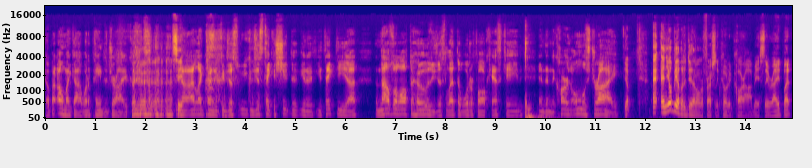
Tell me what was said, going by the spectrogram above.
But oh my god, what a pain to dry! Because you know, I like when you can just you can just take a sheet. That, you know, you take the uh, the nozzle off the hose, you just let the waterfall cascade, and then the car is almost dry. Yep. And, and you'll be able to do that on a freshly coated car, obviously, right? But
